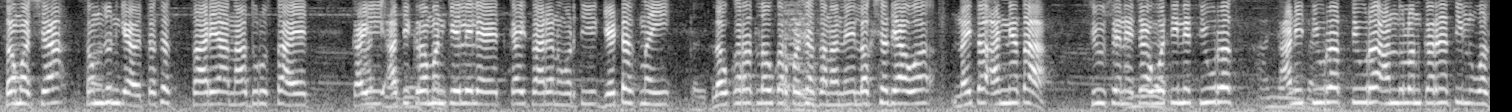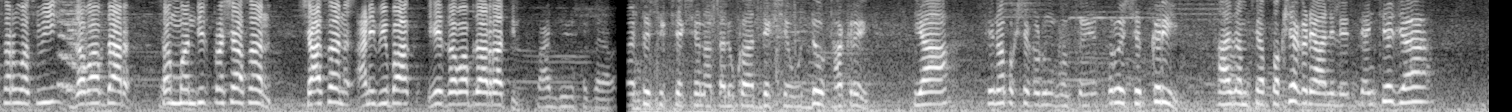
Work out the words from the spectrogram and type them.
समस्या समजून घ्यावे. तसेच चाऱ्या नादुरुस्त आहेत. काही अतिक्रमण केलेले आहेत काही चाऱ्यांवरती गेटच नाही. लवकरात लवकर प्रशासनाने लक्ष द्यावं नाही तर अन्यथा शिवसेनेच्या वतीने तीव्र आणि तीव्र तीव्र आंदोलन करण्यातील व सर्वस्वी जबाबदार संबंधित प्रशासन शासन आणि विभाग हे जबाबदार राहतील. शिक्षक सेना तालुका अध्यक्ष उद्धव ठाकरे या सेना पक्षाकडून बोलतोय. सर्व शेतकरी आज आमच्या पक्षाकडे आलेले आहेत. त्यांच्या ज्या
